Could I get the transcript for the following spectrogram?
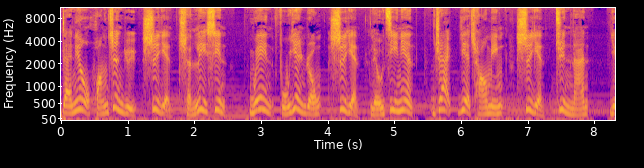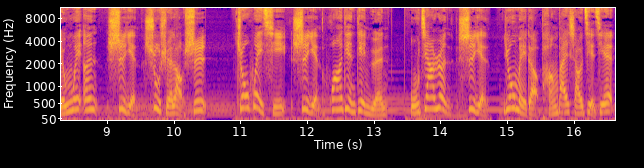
Daniel 黄振宇饰演陈立信，Wayne 福彦荣饰演刘纪念，Jack 叶朝明饰演俊男，严威恩饰演数学老师，周慧琪饰演花店店员，吴家润饰演优美的旁白小姐姐。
